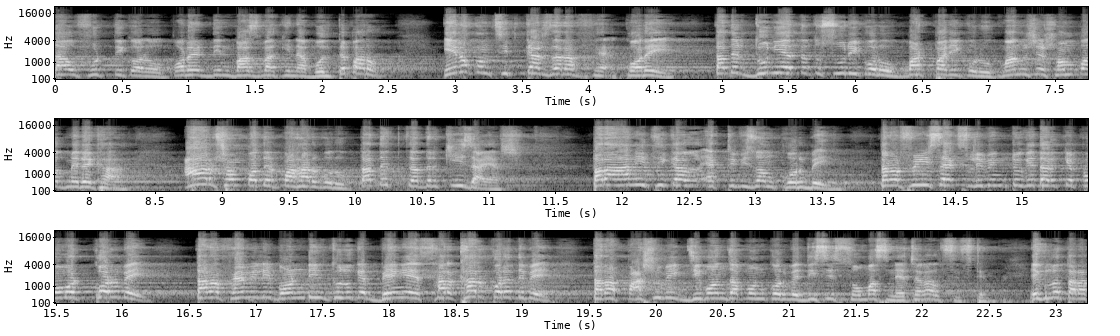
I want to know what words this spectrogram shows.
দাও, ফুর্তি করো, পরের দিন বাঁচবা কিনা বলতে পারো? এরকম চিৎকার যারা করে, তাদের দুনিয়াতে তো চুরি করুক, বাটপারি করুক, মানুষের সম্পদ মেরে খা, আর সম্পদের পাহাড় করুক, তাদের তাদের কি যায় আসে? তারা আনইথিক্যাল অ্যাক্টিভিজম করবে, তারা ফ্রি সেক্স লিভিং টুগেদারকে প্রমোট করবে, তারা ফ্যামিলি বন্ডিং গুলোকে ভেঙে সারখার করে দেবে, তারা পাশবিক জীবনযাপন করবে this is so much natural system এগুলো তারা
